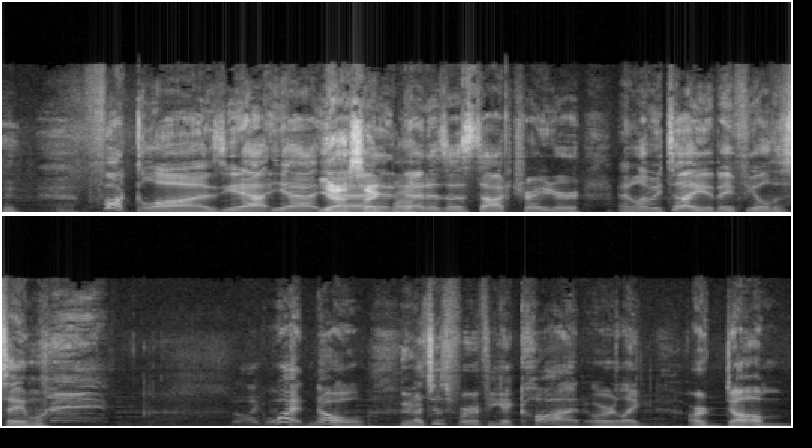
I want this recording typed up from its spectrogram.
Fuck laws. Yeah, yeah, Yeah, yeah. Sigma. That is a stock trader. And let me tell you, they feel the same way. They're like, what? No. That's just for if you get caught or like are dumb.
